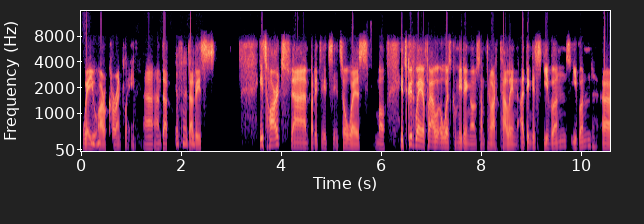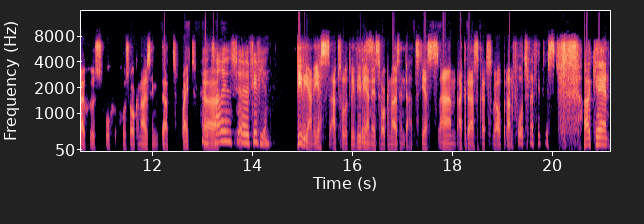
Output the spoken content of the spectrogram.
where you mm-hmm. are currently, uh, and that Definitely. that is it's hard, uh, but it's it's it's always well, it's a good way of always committing on something like Tallinn. I think it's Evans, Evan, uh, who's who, who's organizing that, right? Uh, uh Tallinn's uh, Vivian. Vivian, yes, absolutely. Vivian yes. is organizing that. Yes, um, I could ask that as well, but unfortunately, this I can't.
